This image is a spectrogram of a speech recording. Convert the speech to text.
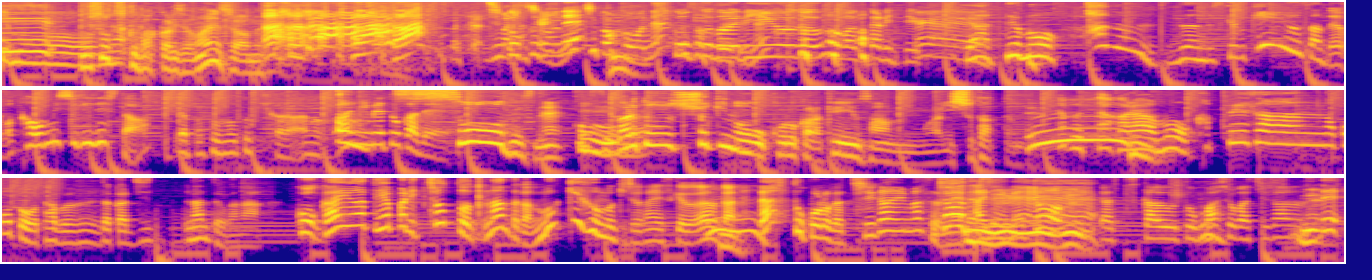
でも嘘つくばっかりじゃないんですよあの人遅刻のね。遅刻をね。遅刻の理由が嘘ばっかりっていう。ええいやでも多分なんですけどケンユーさんとやっぱ顔見知りでした？やっぱその時から。あのアニメとかで。そうですね、ですよねうん、割と初期の頃からケンユさんは一緒だったんで、多分だからうんもうカッペイさんのことを多分だからじなんていうのかなこう外画ってやっぱりちょっとなんだか向き不向きじゃないですけどなんかうん。出すところが違いますよね、アニメとうんうんうん。使うと場所が違うんで、ね、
